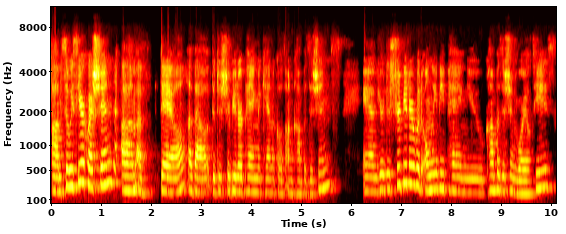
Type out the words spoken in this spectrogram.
Um, so we see your question um, of Dale about the distributor paying mechanicals on compositions. And your distributor would only be paying you composition royalties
